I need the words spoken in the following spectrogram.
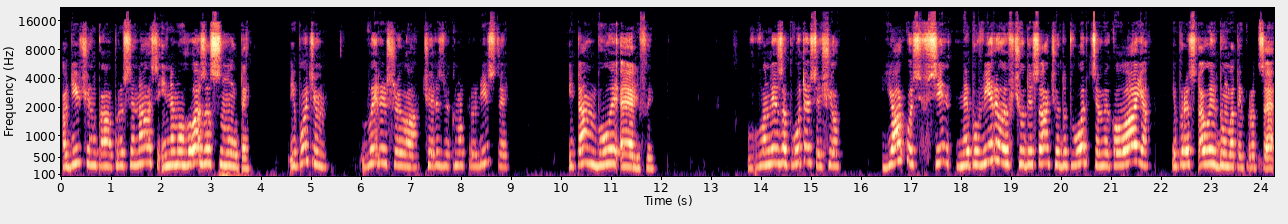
А дівчинка просиналася і не могла заснути. І потім вирішила через вікно пролізти, і там були ельфи вони заплуталися, що якось всі не повірили в чудеса чудотворця Миколая і перестали думати про це,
